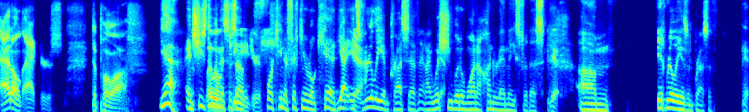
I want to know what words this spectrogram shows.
adult actors to pull off. Yeah, and she's doing this as a 14 or 15 year old kid. Yeah, it's Yeah. really impressive, and I wish she would have won 100 Emmys for this. Yeah. um, it really is impressive. Yeah.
